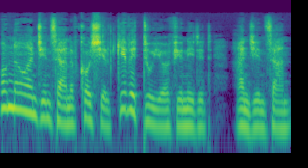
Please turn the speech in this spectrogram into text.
Oh, no, Anjin-san. Of course she'll give it to you if you need it, Anjin-san.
